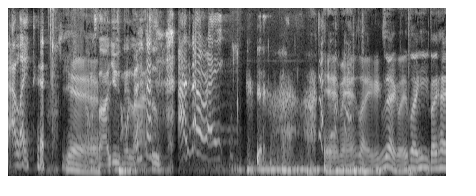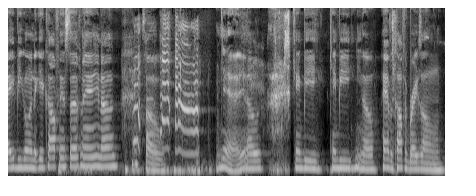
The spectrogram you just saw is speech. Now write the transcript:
I like that. I'm Yeah, gonna start using that line too. I know, right? yeah, man. It's like exactly. It's like he like how he be going to get coffee and stuff, man. You know, so yeah, you know, can't be can't be you know having coffee breaks on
